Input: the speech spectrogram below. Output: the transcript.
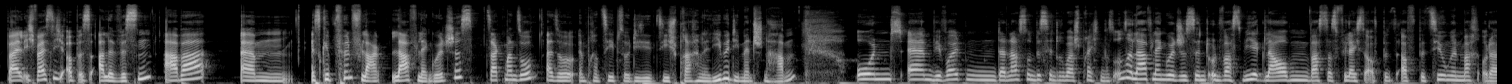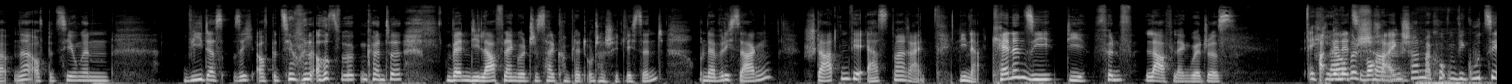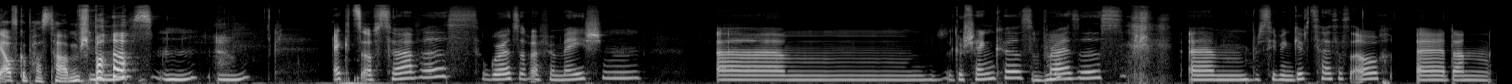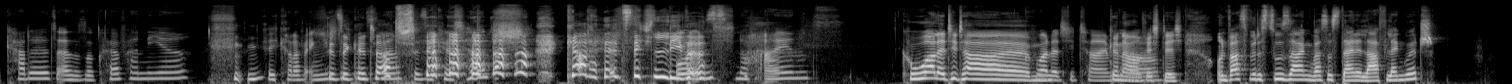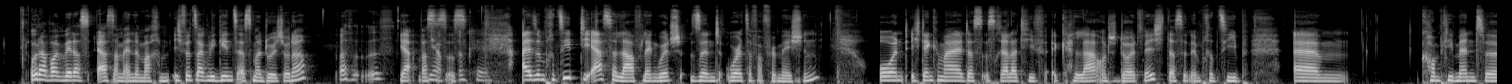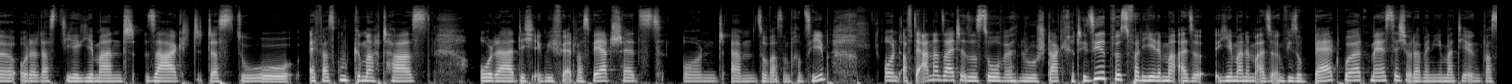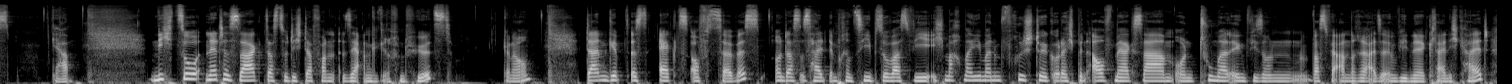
weil ich weiß nicht, ob es alle wissen, aber ähm, es gibt fünf La Love Languages, sagt man so. Also im Prinzip so die, die Sprachen der Liebe, die Menschen haben. Und ähm, wir wollten danach so ein bisschen drüber sprechen, was unsere Love Languages sind und was wir glauben, was das vielleicht so auf, Be auf Beziehungen macht oder ne, auf Beziehungen wie das sich auf Beziehungen auswirken könnte, wenn die Love Languages halt komplett unterschiedlich sind. Und da würde ich sagen, starten wir erstmal rein. Nina, kennen Sie die fünf Love Languages? Ich Hatten wir glaube letzte Woche schon. eigentlich schon. Mal gucken, wie gut Sie aufgepasst haben. Spaß. Acts of Service, Words of Affirmation, ähm, Geschenke, Surprises, ähm, Receiving Gifts heißt es auch. Äh, dann Cuddles, also so Körpernähe. Kriege ich gerade auf Englisch. Physical. Touch. Physical Touch. Cuddles, ich liebe es. Und noch eins. Quality Time. Quality Time. Genau, richtig. Und was würdest du sagen, was ist deine Love Language? Oder wollen wir das erst am Ende machen? Ich würde sagen, wir gehen es erstmal durch, oder? Was es ist? Ja, was Ja, es ist. okay. Also im Prinzip die erste Love Language sind Words of Affirmation. Und ich denke mal, das ist relativ klar und deutlich. Das sind im Prinzip ähm, Komplimente oder dass dir jemand sagt, dass du etwas gut gemacht hast oder dich irgendwie für etwas wertschätzt und ähm, sowas im Prinzip. Und auf der anderen Seite ist es so, wenn du stark kritisiert wirst von jedem, also jemandem, also irgendwie so Bad Word mäßig oder wenn jemand dir irgendwas, ja, nicht so Nettes sagt, dass du dich davon sehr angegriffen fühlst. Genau. Dann gibt es Acts of Service und das ist halt im Prinzip sowas wie, ich mache mal jemandem Frühstück oder ich bin aufmerksam und tu mal irgendwie so ein, was für andere, also irgendwie eine Kleinigkeit.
